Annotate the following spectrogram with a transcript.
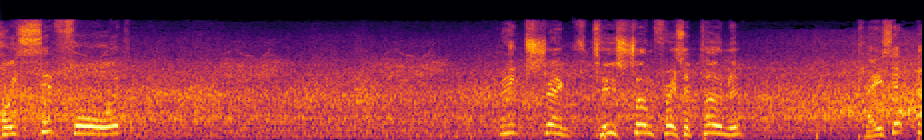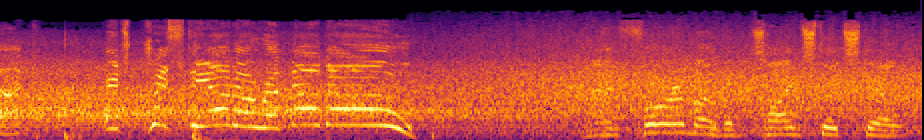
Hoists it forward. Great strength, too strong for his opponent. Plays it back. It's Cristiano Ronaldo! And for a moment, time stood still.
